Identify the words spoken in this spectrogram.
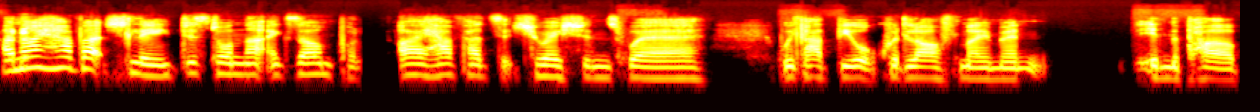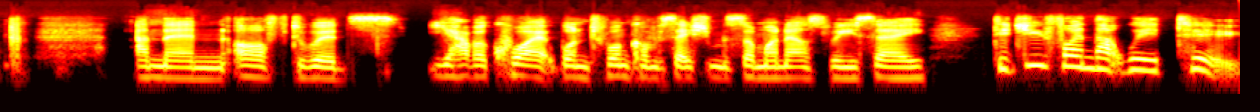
And I have actually, just on that example, I have had situations where we've had the awkward laugh moment in the pub. And then afterwards, you have a quiet one to one conversation with someone else where you say, Did you find that weird too?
